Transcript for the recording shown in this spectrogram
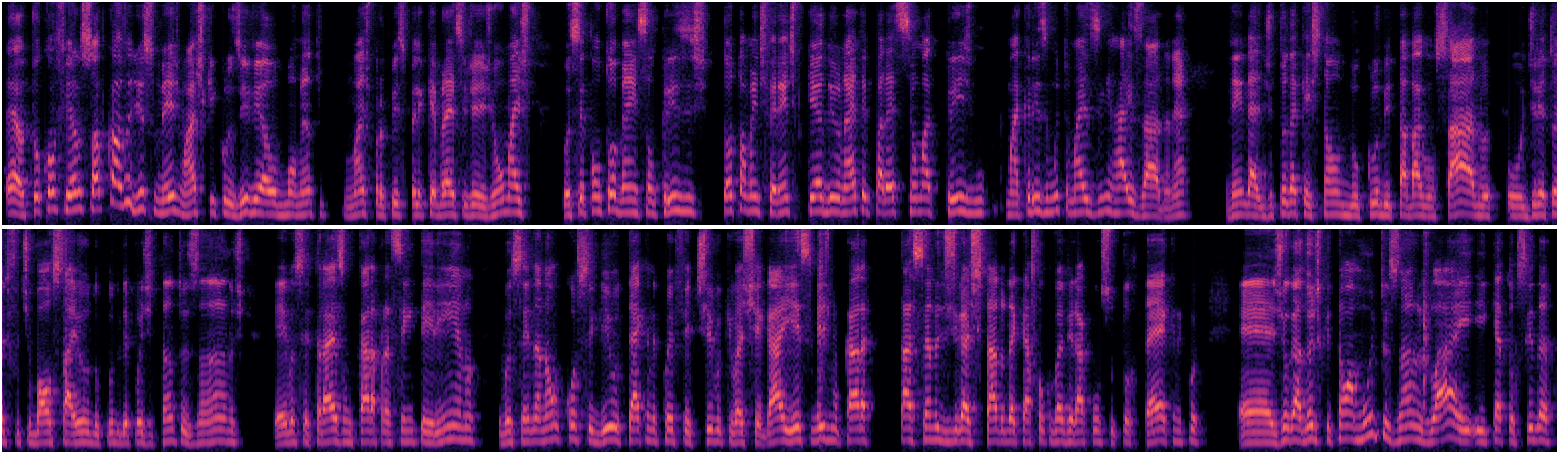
É, eu tô confiando só por causa disso mesmo. Acho que, inclusive, é o momento mais propício para ele quebrar esse jejum, mas você pontou bem, são crises totalmente diferentes, porque a do United parece ser uma crise, uma crise muito mais enraizada, né? Vem da, de toda a questão do clube estar tá bagunçado, o diretor de futebol saiu do clube depois de tantos anos, e aí você traz um cara para ser interino, e você ainda não conseguiu o técnico efetivo que vai chegar, e esse mesmo cara está sendo desgastado, daqui a pouco vai virar consultor técnico. É, jogadores que estão há muitos anos lá e, e que a torcida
